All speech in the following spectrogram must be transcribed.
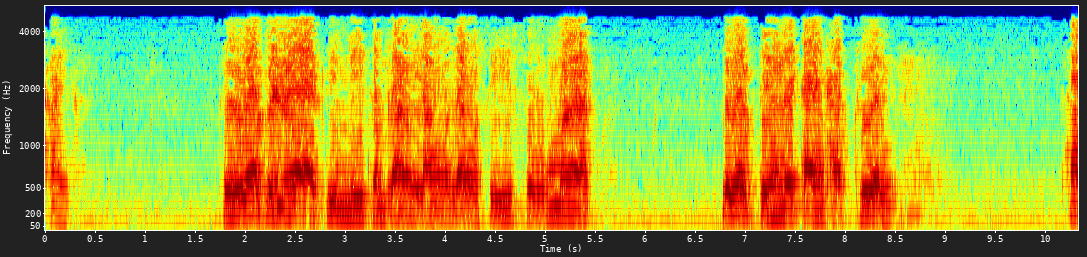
ไทย ถือว่าเป็นแร่ที่มีกำลังลังลังสีสูงมากแล้วก็เก่งในการขับเคลื่อน ถ้า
